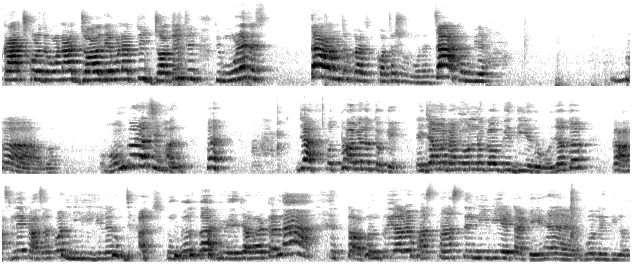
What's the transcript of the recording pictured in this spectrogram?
কাজ করে দেবো না, জল না, তুই যতই তুই- তুই মরে যাস তা আমি তোর কাজ কথা শুনব না। যা এখান দিয়ে। বাবা, অহংকার আছে ভালো। হ্যাঁ। যা, করতে হবে না তোকে। এই জামাটা আমি অন্য কাউকে দিয়ে দেবো, যা তো। কাচলে কাচার পর নীল দিলে যা সুন্দর লাগবে জামাটা না। তখন তুই আরও হাসতে হাসতে নিবি এটাকে হ্যাঁ বলে দিলাম।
